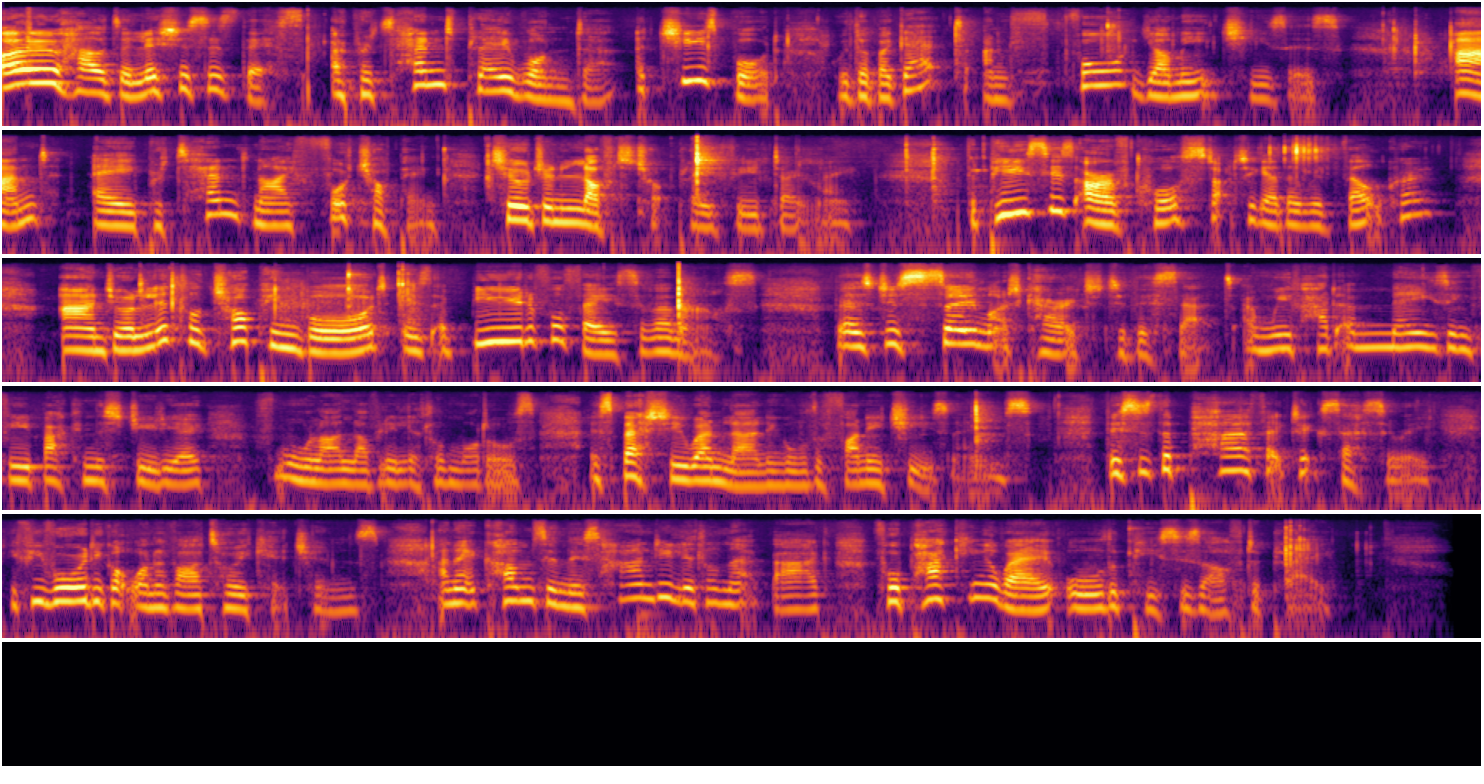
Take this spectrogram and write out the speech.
Oh, how delicious is this? A pretend play wonder, a cheese board with a baguette and four yummy cheeses, and a pretend knife for chopping. Children love to chop play food, don't they? The pieces are of course stuck together with Velcro and your little chopping board is a beautiful face of a mouse. There's just so much character to this set and we've had amazing feedback in the studio from all our lovely little models, especially when learning all the funny cheese names. This is the perfect accessory if you've already got one of our toy kitchens and it comes in this handy little net bag for packing away all the pieces after play.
